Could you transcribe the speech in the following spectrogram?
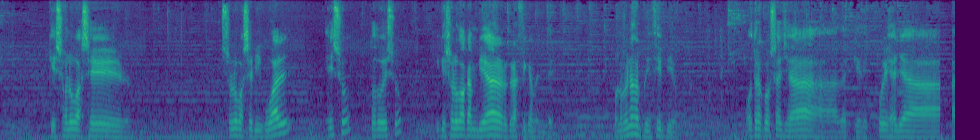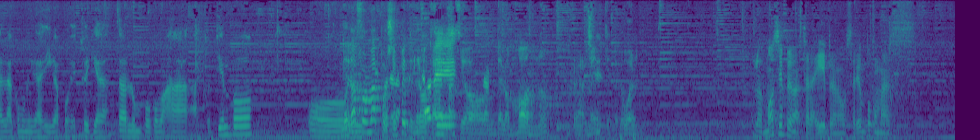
que solo va a ser, solo va a ser igual eso, todo eso, y que solo va a cambiar gráficamente, por lo menos al principio. Otra cosa ya de que después haya la comunidad diga, pues esto hay que adaptarlo un poco más a, a estos tiempos. O De todas formas, pues siempre tendremos que habilidades- adaptación de los mods, ¿no? Realmente, pero bueno. Los mods siempre van a estar ahí, pero me gustaría un poco más.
